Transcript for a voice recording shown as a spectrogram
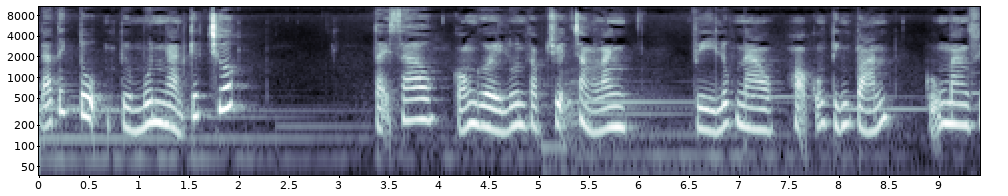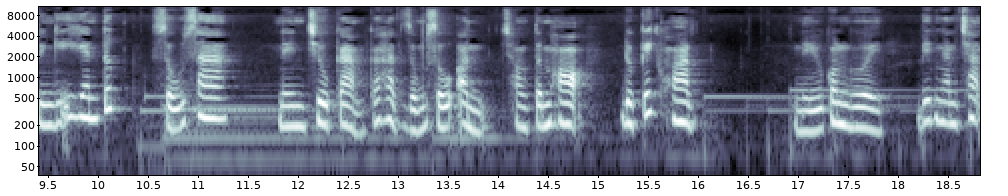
đã tích tụ từ muôn ngàn kiếp trước. Tại sao có người luôn gặp chuyện chẳng lành? Vì lúc nào họ cũng tính toán, cũng mang suy nghĩ ghen tức, xấu xa, nên chiêu cảm các hạt giống xấu ẩn trong tâm họ được kích hoạt. Nếu con người biết ngăn chặn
